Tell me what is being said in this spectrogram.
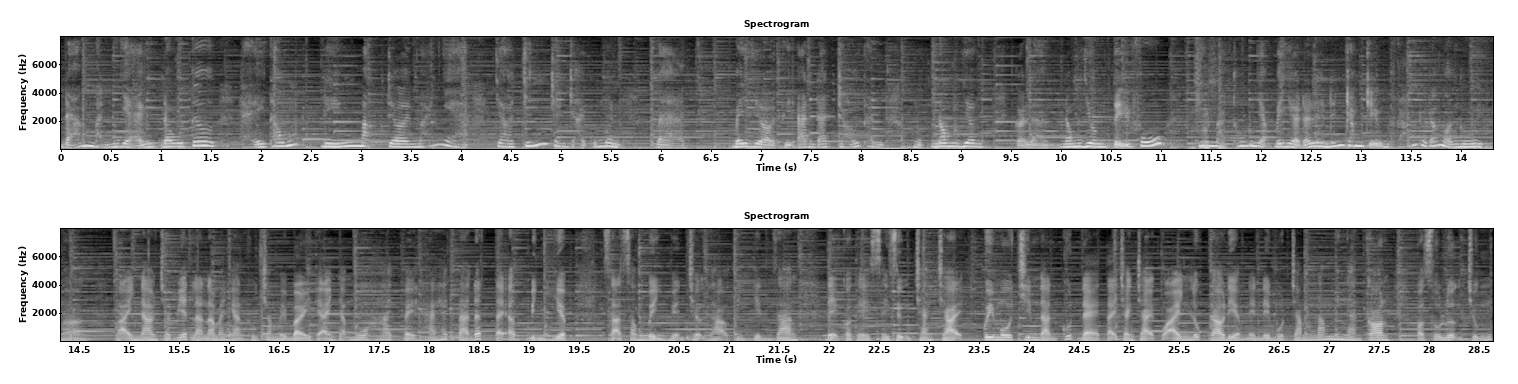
đã mạnh dạn đầu tư hệ thống điện mặt trời mái nhà cho chính trang trại của mình và bây giờ thì anh đã trở thành một nông dân gọi là nông dân tỷ phú khi mà thu nhập bây giờ đã lên đến trăm triệu một tháng rồi đó mọi người Vâng. Và anh Nam cho biết là năm 2017 thì anh đã mua 2,2 hecta đất tại ấp Bình Hiệp, xã Song Bình, huyện Chợ Gạo, tỉnh Tiền Giang để có thể xây dựng trang trại. Quy mô chim đàn cút đẻ tại trang trại của anh lúc cao điểm lên đến 150.000 con và số lượng chúng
